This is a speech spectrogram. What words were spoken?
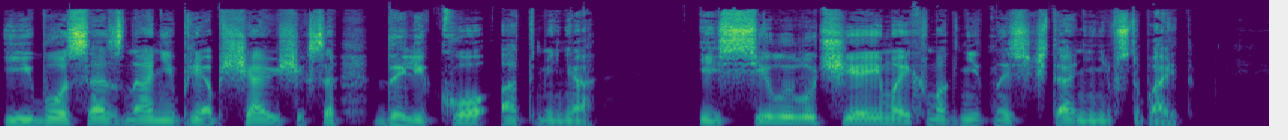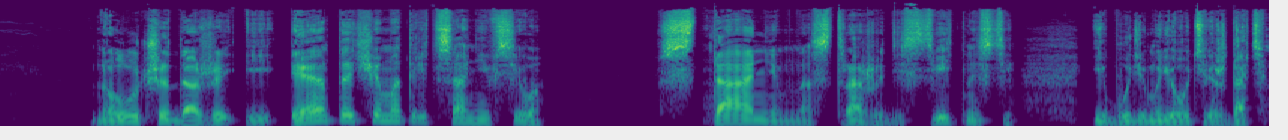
ибо сознание приобщающихся далеко от меня, и силы лучей моих в магнитное сочетание не вступает. Но лучше даже и это, чем отрицание всего. Встанем на страже действительности и будем ее утверждать.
